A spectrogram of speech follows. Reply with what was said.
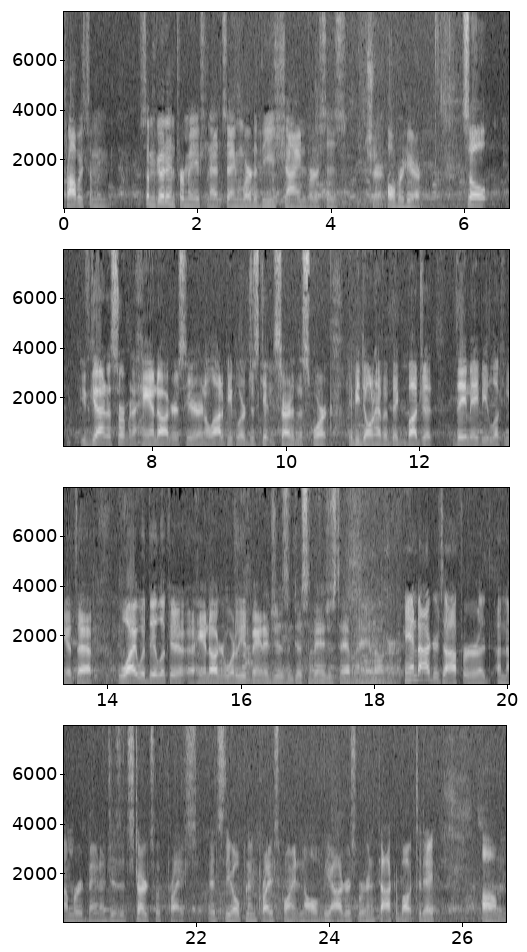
probably some some good information at saying where do these shine versus Sure. over here. So you've got an assortment of hand augers here, and a lot of people are just getting started in the sport. Maybe don't have a big budget. They may be looking at that. Why would they look at a hand auger? What are the advantages and disadvantages to having a hand auger? Hand augers offer a, a number of advantages. It starts with price. It's the opening price point in all of the augers we're going to talk about today. Um,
